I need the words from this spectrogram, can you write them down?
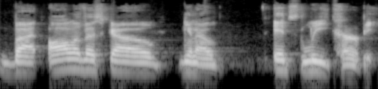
but all of us go you know it's lee kirby.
